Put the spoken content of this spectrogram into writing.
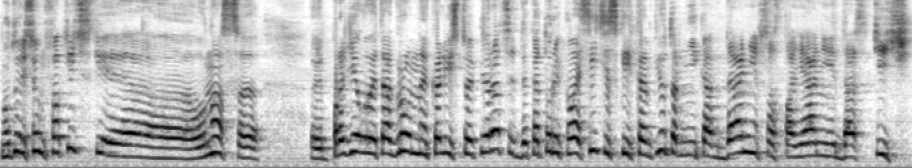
Ну, то есть он фактически э, у нас э, проделывает огромное количество операций, до которых классический компьютер никогда не в состоянии достичь.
